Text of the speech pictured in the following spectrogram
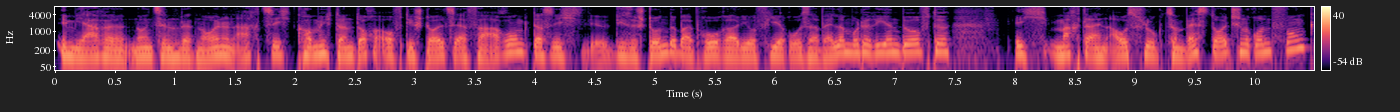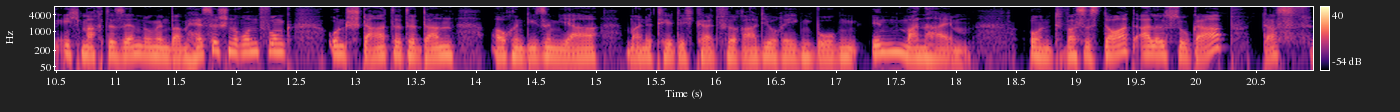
im Jahre 1989 komme ich dann doch auf die stolze Erfahrung, dass ich diese Stunde bei Pro Radio 4 Rosa Welle moderieren durfte. Ich machte einen Ausflug zum Westdeutschen Rundfunk, ich machte Sendungen beim Hessischen Rundfunk und startete dann auch in diesem Jahr meine Tätigkeit für Radio Regenbogen in Mannheim. Und was es dort alles so gab, das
